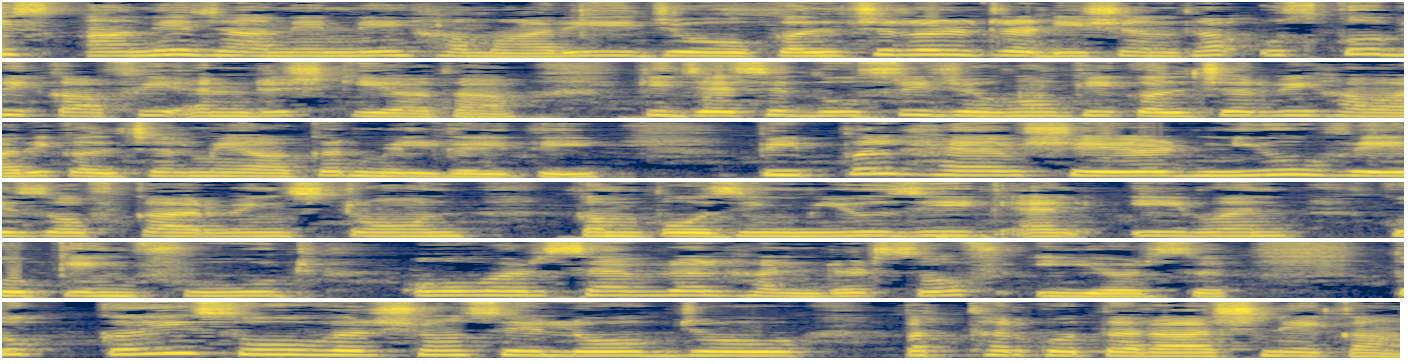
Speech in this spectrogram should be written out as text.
इस आने जाने ने हमारी जो कल्चरल ट्रेडिशन था, उसको भी काफ़ी एनरिच किया था कि जैसे दूसरी जगहों की कल्चर भी हमारी कल्चर में आकर मिल गई थी people have shared new ways of carving stone composing music and even cooking food over several hundreds of years तो कई सौ वर्षों से लोग जो पत्थर को तराशने का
